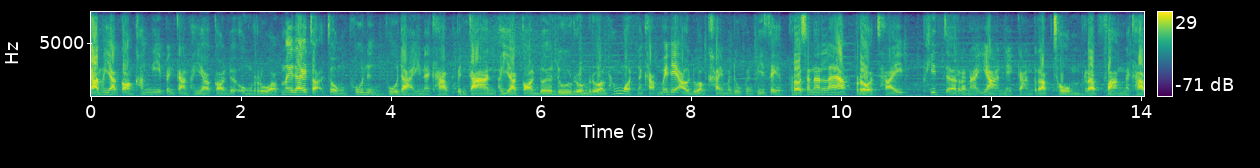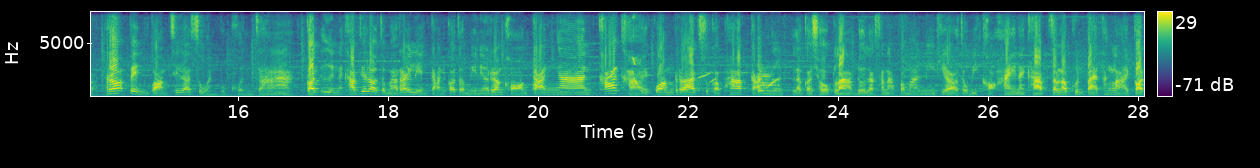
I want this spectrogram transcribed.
การพยากรณ์ครั้งนี้เป็นการพยากรณ์โดยองค์รวม ไม่ได้เจาะจงผู้หนึ่งผู้ใดนะครับ เป็นการพยากรณ์โดยดูรวมๆทั้งหมดนะครับ ไม่ได้เอาดวงใครมาดูเป็นพิเศษ เพราะฉะนั้นแล้วโปรดใช้ พิจารณญาณในการรับชมรับฟังนะครับ เพราะเป็นความเชื่อส่วนบุคคลจ้า ก่อนอื่นนะครับที่เราจะมาไล่เรียงกันก็จะมีในเรื่องของการงาน ค้าขายความรักสุขภาพการเงิน แล้วก็โชคลาภโดยลักษณะประมาณนี้ที่เราจะวิเคราะห์ให้นะครับสำหรับคุณ 8 ทั้งหลายก่อน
